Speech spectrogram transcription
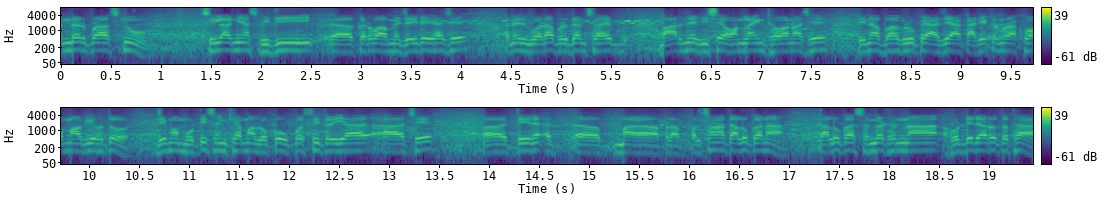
અંડરપાસનું શિલાન્યાસ વિધિ કરવા અમે જઈ રહ્યા છે અને વડાપ્રધાન સાહેબ બારને વિશે ઓનલાઈન થવાના છે. એના ભાગરૂપે આજે આ કાર્યક્રમ રાખવામાં આવ્યો હતો, જેમાં મોટી સંખ્યામાં લોકો ઉપસ્થિત રહ્યા છે. તે આપણા પલસાણા તાલુકાના તાલુકા સંગઠનના હોદ્દેદારો તથા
